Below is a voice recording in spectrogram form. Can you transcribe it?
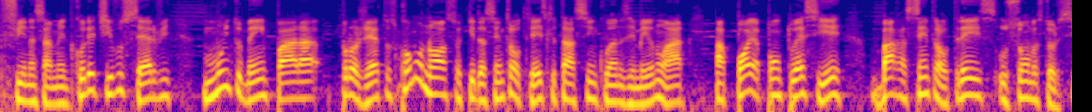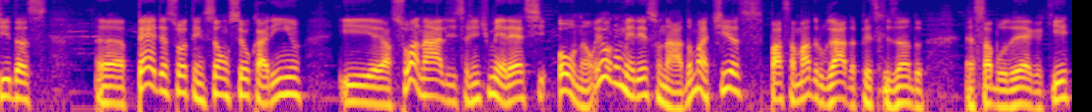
financiamento coletivo serve muito bem para projetos como o nosso aqui da Central 3, que está há 5 anos e meio no ar. apoia.se barra Central 3, o som das torcidas. Uh, pede a sua atenção, o seu carinho e a sua análise se a gente merece ou não. Eu não mereço nada. O Matias passa madrugada pesquisando essa bodega aqui.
